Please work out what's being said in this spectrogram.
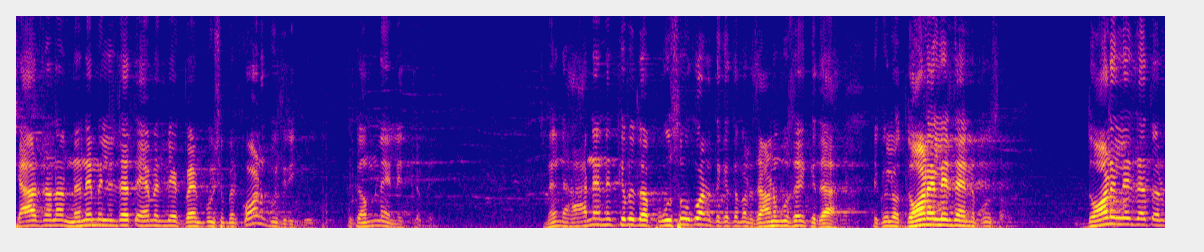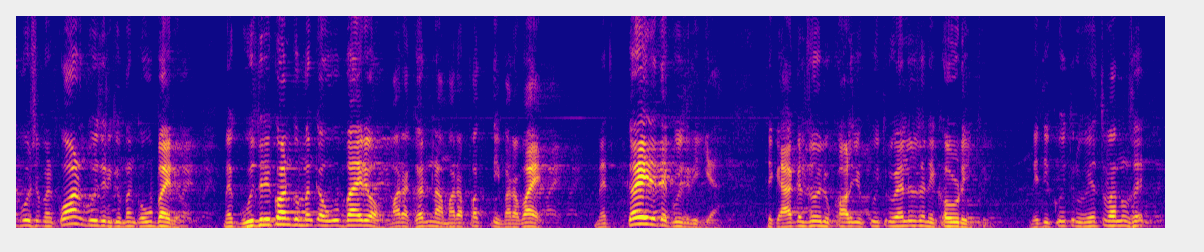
ચાર જણા નને મિલીને જાય તો એમ જ મેં ભાઈને પૂછ્યું, મેં કોણ ગુજરી ગયું? તો કે, અમને નથી ખબર. મેં આને નથી ખબર? તો પૂછવું કોણ? તો કે, તમારે જાણવું છે? કે દા તો પેલો દોણે લઈને જાય એને પૂછો. દોણે લઈને જાય તો પૂછ્યું, મેં કોણ ગુજરી ગયું? મને કે ઊભા રહ્યો. મેં ગુજરી કોણ કે મને કે ઊભા રહ્યો, મારા ઘરના, મારા પત્ની, મારા વાઈફ મેં કઈ રીતે ગુજરી ગયા? તે કે આગળ જોયેલું કાળિયું કૂતરું વહેલું છે ને કવડી ગયું મેં કૂતરું વેચવાનું છે?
